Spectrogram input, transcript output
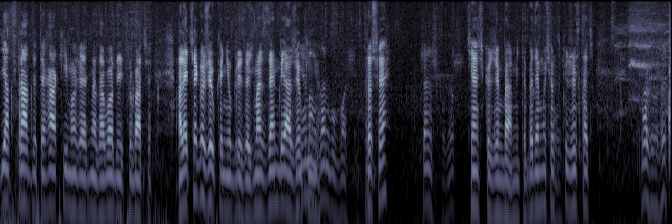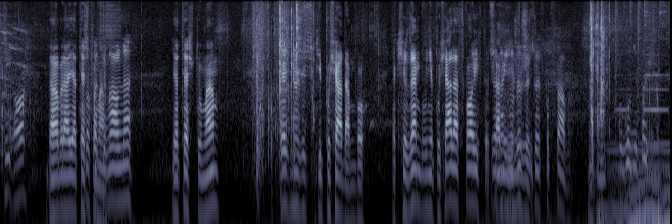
ja sprawdzę te haki, może jak na zawody zobaczę. Ale czego żyłkę nie ugryzłeś? Masz zęby, a Nie żyłki nie. mam zębów właśnie. Proszę? Ciężko, wiesz? Ciężko z zębami, to będę musiał skorzystać. Masz nożyczki, o, Dobra, ja też tu mam. profesjonalne. Ja też tu mam. Też nożyczki posiadam, bo jak się zębów nie posiada swoich, to trzeba Jednak mieć nożyczki nożyczki. to jest podstawa. Ogólnie coś... Ci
